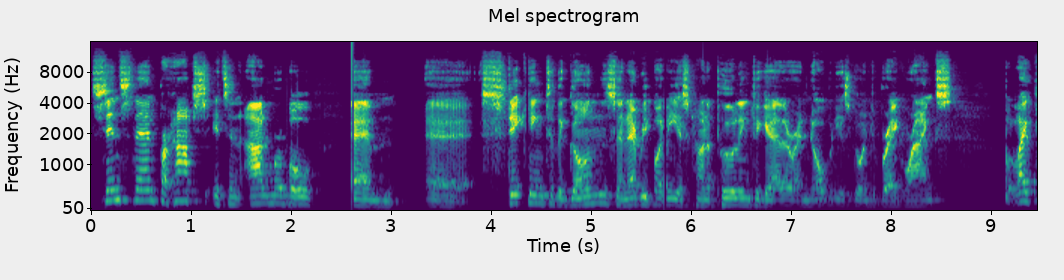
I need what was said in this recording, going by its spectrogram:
since then, perhaps it's an admirable um, uh, sticking to the guns, and everybody is kind of pooling together, and nobody is going to break ranks. But like,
